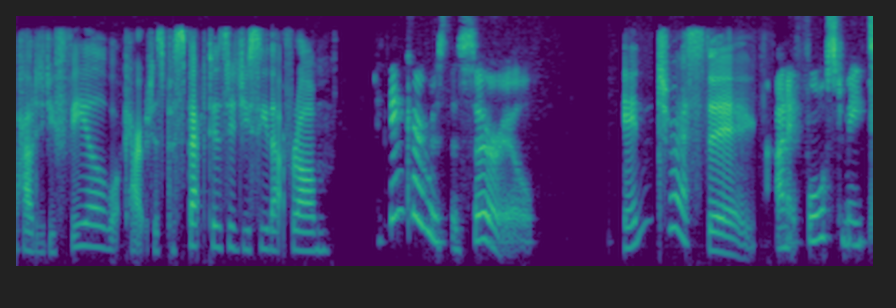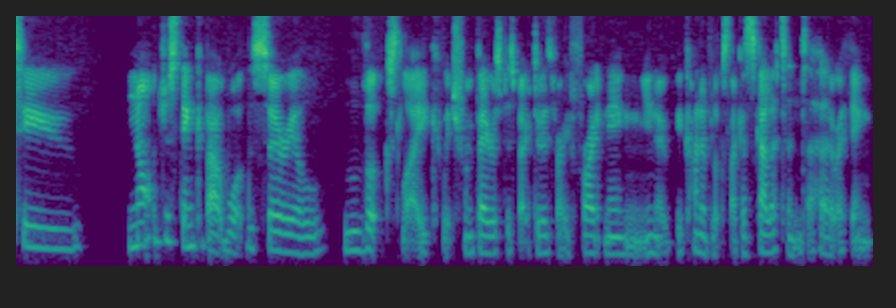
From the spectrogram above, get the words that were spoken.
How did you feel? What characters' perspectives did you see that from? I think I was the Suriel, Interesting. and it forced me to not just think about what the Suriel looks like, which from Feyre's perspective is very frightening. You know, it kind of looks like a skeleton to her, I think.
